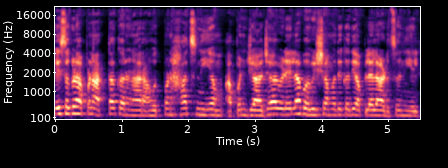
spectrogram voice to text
हे सगळं आपण आत्ता करणार आहोत. पण हाच नियम आपण ज्या ज्या वेळेला भविष्यामध्ये कधी आपल्याला अडचण येईल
